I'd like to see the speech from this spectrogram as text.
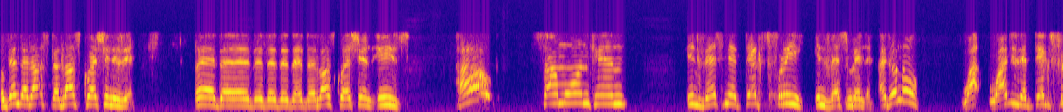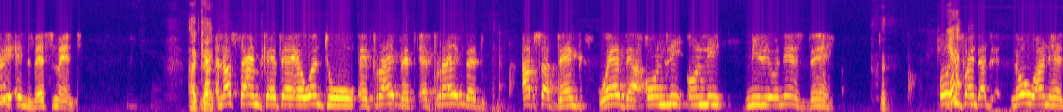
And then the last, the last question is, uh, the, the, the, the, the, the last question is, how someone can invest in a tax-free investment? I don't know. What, what is a tax-free investment? Okay La- Last time, Kate, I went to a private, a private Absa bank where there are only only millionaires there. Only Yeah. find that no one has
